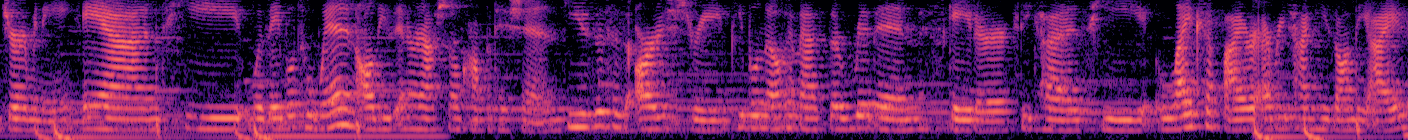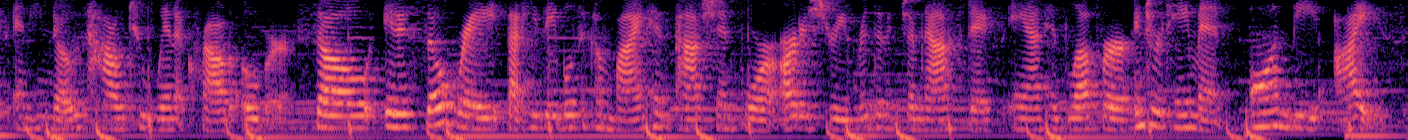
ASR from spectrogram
Germany, and he was able to win all these international competitions. He uses his artistry. People know him as the ribbon skater because he lights a fire every time he's on the ice and he knows how to win a crowd over. So it is so great that he's able to combine his passion for artistry, rhythmic gymnastics, and his love for entertainment on the ice.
